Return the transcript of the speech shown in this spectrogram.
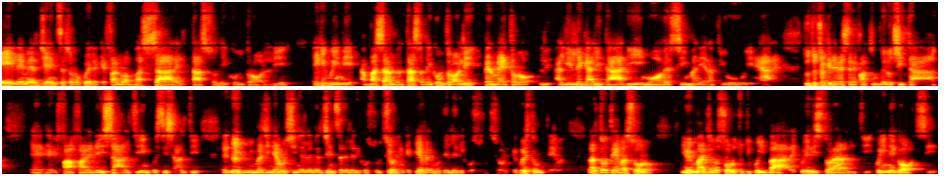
e le emergenze sono quelle che fanno abbassare il tasso dei controlli e che quindi abbassando il tasso dei controlli permettono all'illegalità di muoversi in maniera più lineare. Tutto ciò che deve essere fatto in velocità eh, fa fare dei salti e in questi salti eh, noi immaginiamoci nell'emergenza delle ricostruzioni, anche qui avremo delle ricostruzioni e questo è un tema. L'altro tema sono, io immagino solo tutti quei bar, quei ristoranti, quei negozi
